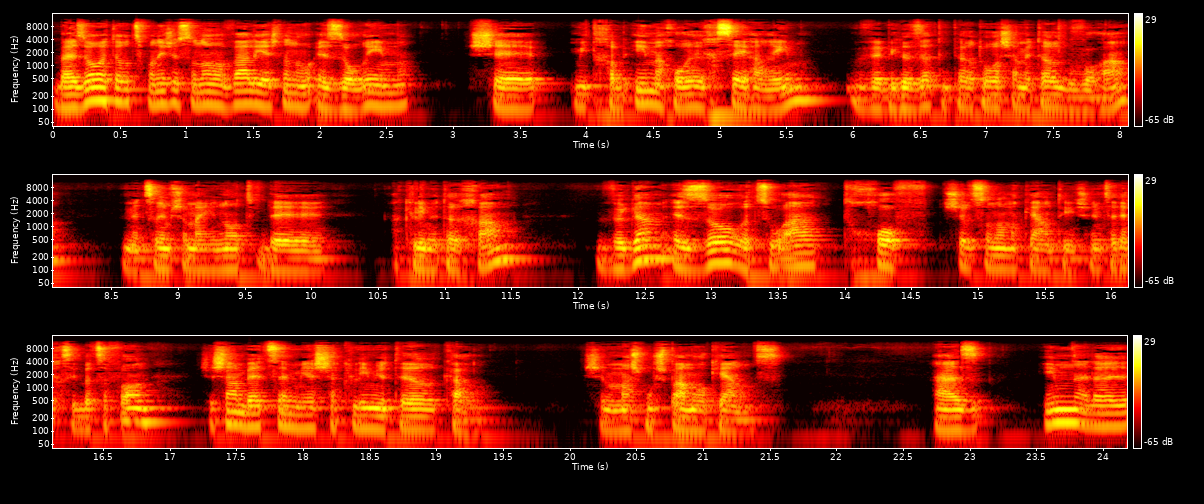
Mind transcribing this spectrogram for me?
באזור היותר צפוני של סונומה ואלי יש לנו אזורים שמתחבאים מאחורי רכסי הרים ובגלל זה הטמפרטורה שם יותר גבוהה, מייצרים שם עיינות באקלים יותר חם וגם אזור רצועת חוף של סונומה קאונטי שנמצאת יחסית בצפון, ששם בעצם יש אקלים יותר קר, שממש מושפע מאוקיינוס. אז אם נעלה,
